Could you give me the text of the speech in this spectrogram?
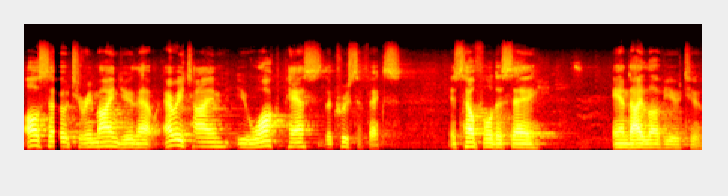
also to remind you that every time you walk past the crucifix, it's helpful to say, And I love you too.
